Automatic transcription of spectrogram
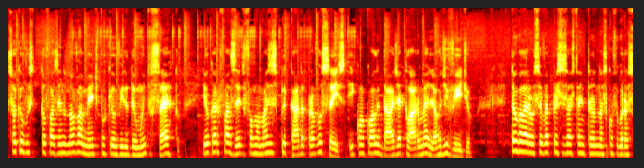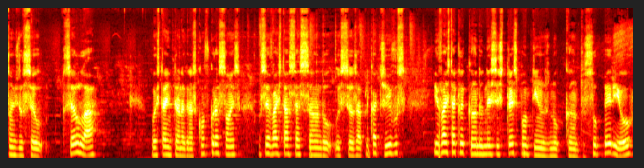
só que eu estou fazendo novamente porque o vídeo deu muito certo e eu quero fazer de forma mais explicada para vocês e com a qualidade, é claro, melhor de vídeo. Então galera, você vai precisar estar entrando nas configurações do seu celular. Vou estar entrando aqui nas configurações, você vai estar acessando os seus aplicativos e vai estar clicando nesses três pontinhos no canto superior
